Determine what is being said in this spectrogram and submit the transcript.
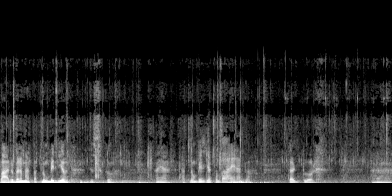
paano ba naman? Tatlong bilyon. Diyos ko. Ayan, tatlong bilyon tong bahay na to. Third floor. Ah.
